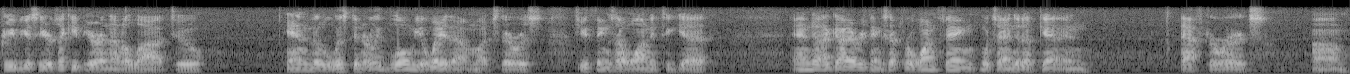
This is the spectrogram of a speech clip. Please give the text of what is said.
previous years. I keep hearing that a lot too and the list didn't really blow me away that much. There was a few things I wanted to get, and I got everything except for one thing, which I ended up getting afterwards. Um,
